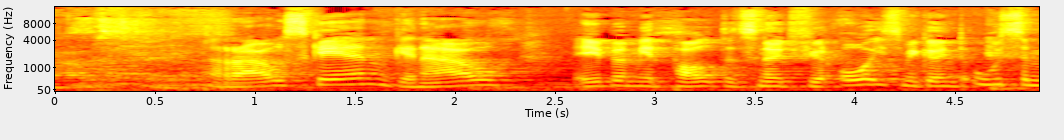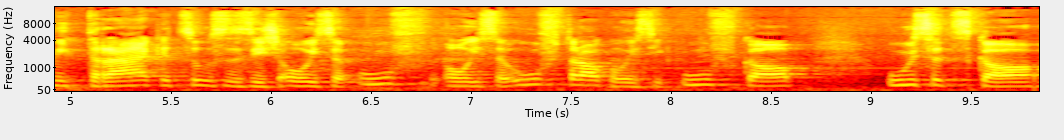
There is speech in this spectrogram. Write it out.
Rausgehen. Rausgehen, genau. Eben, wir behalten es nicht für uns, wir gehen raus, wir tragen es aus. Es ist unser, Auf, unser Auftrag, unsere Aufgabe, rauszugehen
